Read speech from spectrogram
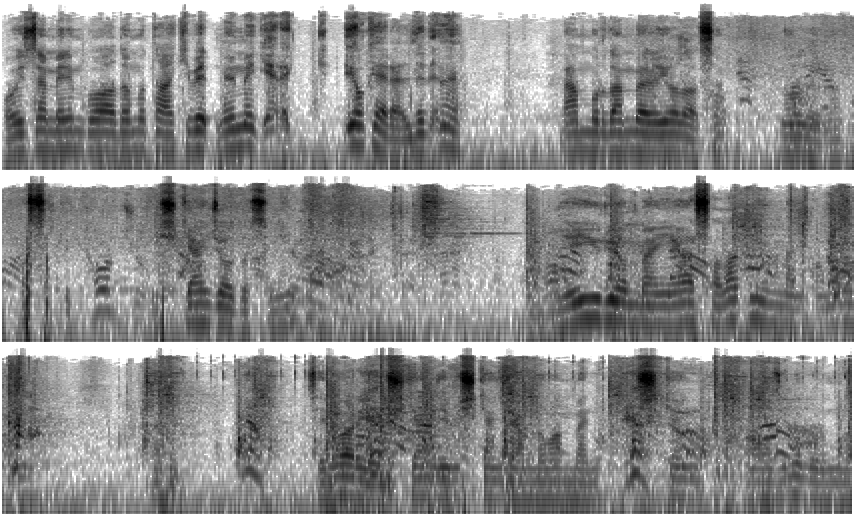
O yüzden benim bu adamı takip etmeme gerek yok herhalde değil mi? Ben buradan böyle yol alsam ne oluyor lan? Basiklik. İşkence odası mı? Niye yürüyorum ben ya? Salak mıyım ben? Aman. Seni var ya işkence bir işkence anlamam ben. İşken ağzını burnunu.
